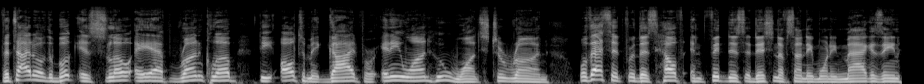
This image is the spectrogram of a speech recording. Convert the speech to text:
The title of the book is Slow AF Run Club, the ultimate guide for anyone who wants to run. Well, that's it for this health and fitness edition of Sunday Morning Magazine.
